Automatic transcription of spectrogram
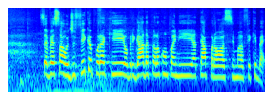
CV Saúde fica por aqui. Obrigada pela companhia. Até a próxima. Fique bem.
